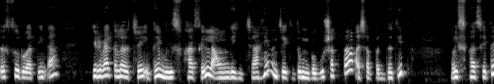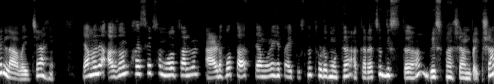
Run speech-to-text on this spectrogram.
तर सुरुवातीला हिरव्या कलरचे इथे वीस फासे लावून घ्यायचे आहे जे की तुम्ही बघू शकता अशा पद्धतीत वीस फासे ते लावायचे आहे यामध्ये अजून फासे समोर चालून ऍड होतात त्यामुळे हे पायपुसणं थोडं मोठ्या आकाराचं दिसतं वीस फाशांपेक्षा.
